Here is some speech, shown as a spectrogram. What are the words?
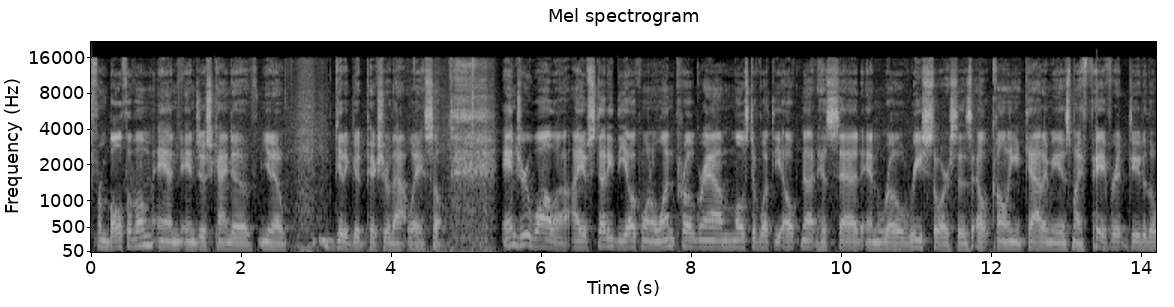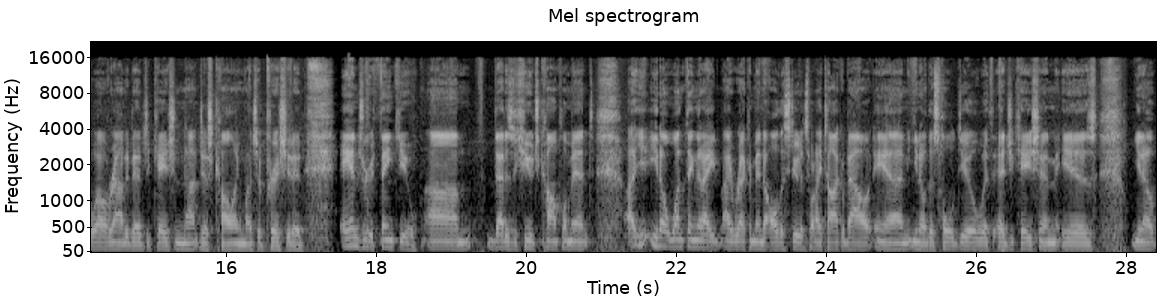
from both of them and and just kind of you know get a good picture that way. So Andrew Walla, I have studied the Elk 101 program, most of what the Elk Nut has said, and Rowe resources. Elk Calling Academy is my favorite due to the well rounded education, not just calling, much appreciated. Andrew, thank you. Um, that is a huge compliment. Uh, you, you, know, one thing that I, I recommend to all the students when I talk about and, you know, this whole deal with education is, you know,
